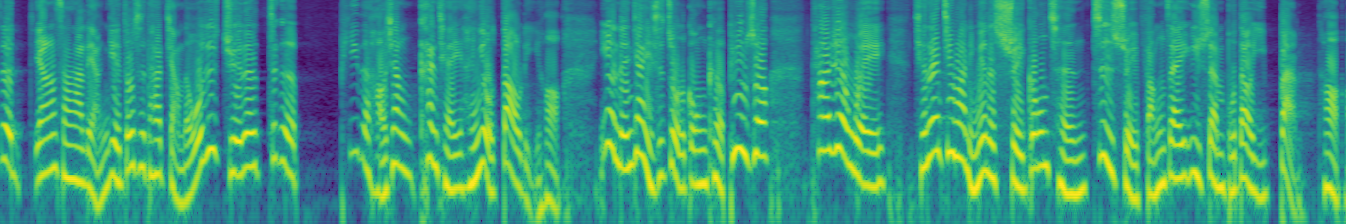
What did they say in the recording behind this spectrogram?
这洋洋洒洒两页都是他讲的，我就觉得这个批的好像看起来很有道理哈，因为人家也是做了功课。譬如说，他认为前瞻计划里面的水工程治水防灾预算不到一半，哈，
